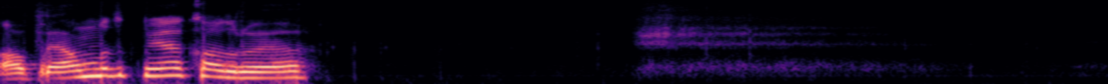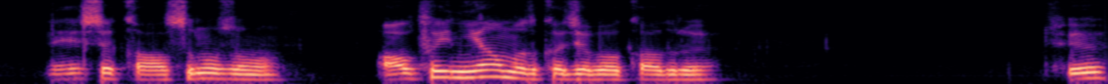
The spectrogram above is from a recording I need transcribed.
Alpay almadık mı ya kadroya? Neyse kalsın o zaman. Alpay'ı niye almadık acaba kadroya? Tüh.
